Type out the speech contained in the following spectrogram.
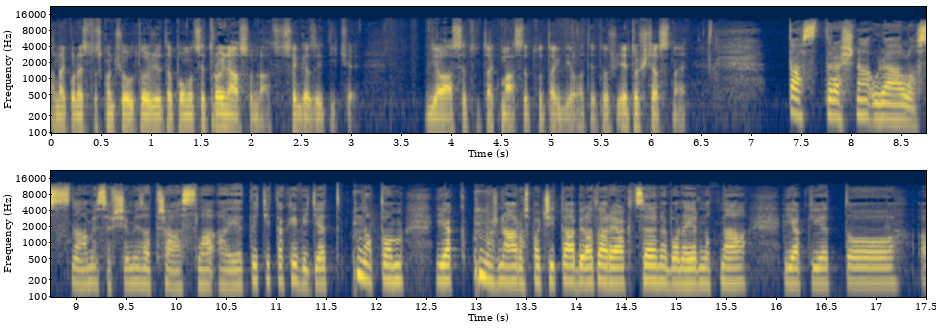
a nakonec to skončilo to, že ta pomoc je trojnásobná, co se gazy týče. Dělá se to tak, má se to tak dělat, je to, je to šťastné ta strašná událost s námi se všemi zatřásla a je teď taky vidět na tom, jak možná rozpačitá byla ta reakce nebo nejednotná, jak je to uh,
